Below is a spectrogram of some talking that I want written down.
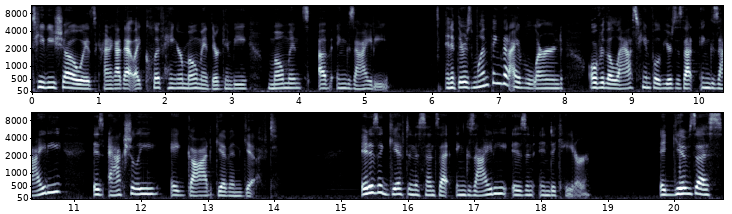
TV show. It's kind of got that like cliffhanger moment. There can be moments of anxiety. And if there's one thing that I've learned over the last handful of years is that anxiety is actually a God given gift. It is a gift in the sense that anxiety is an indicator. It gives us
